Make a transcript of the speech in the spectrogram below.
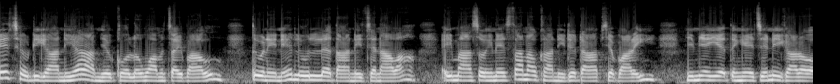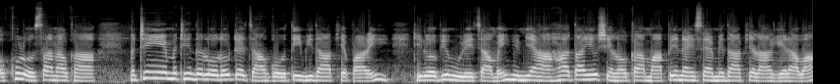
နဲ့ချုပ်တီကနေရတာမျိုးကိုလုံးဝမကြိုက်ပါဘူးသူအနေနဲ့လိုလက်သားနေချင်တာပါအိမ်မှာဆိုရင်လည်းစနောက်ကနေတက်တာဖြစ်ပါတယ်မြင့်မြတ်ရဲ့တငယ်ချင်းတွေကတော့အခုလိုစနောက်ကမထင်ရင်မထင်သလိုလုပ်တဲ့ကြောင်ကိုတီးပြီးသားဖြစ်ပါတယ်ဒီလိုပြုမှုတွေကြောင့်မြင့်မြတ်ဟာဟာတာရုပ်ရှင်လောကမှာပင်နိုင်ဆန်မင်းသားဖြစ်လာခဲ့တာပါ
